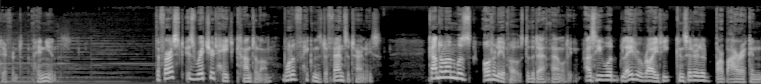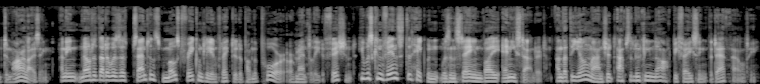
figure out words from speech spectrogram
different opinions. The first is Richard H. Cantillon, one of Hickman's defence attorneys. Cantillon was utterly opposed to the death penalty. As he would later write, he considered it barbaric and demoralising, and he noted that it was a sentence most frequently inflicted upon the poor or mentally deficient. He was convinced that Hickman was insane by any standard, and that the young man should absolutely not be facing the death penalty.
